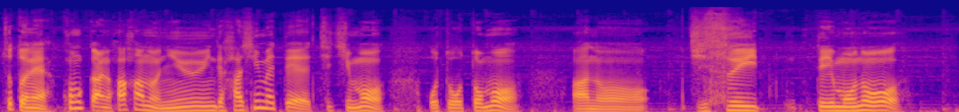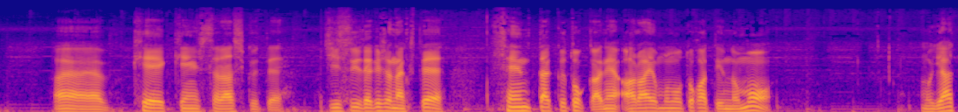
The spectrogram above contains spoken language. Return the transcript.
ちょっとね今回の母の入院で初めて父も弟もあの自炊っていうものを、えー、経験したらしくて自炊だけじゃなくて洗濯とかね洗い物とかっていうのももうやっ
